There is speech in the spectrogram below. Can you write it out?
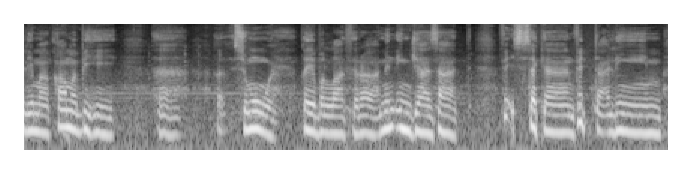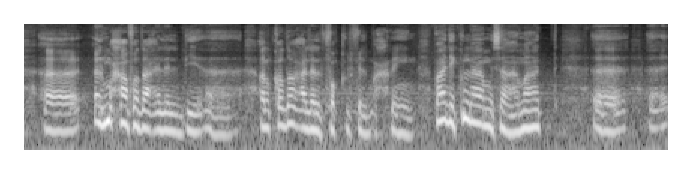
لما قام به آه، سموه طيب الله ثراه من إنجازات في السكن في التعليم آه، المحافظة على البيئة القضاء على الفقر في البحرين. فهذه كلها مساهمات آه، آه،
